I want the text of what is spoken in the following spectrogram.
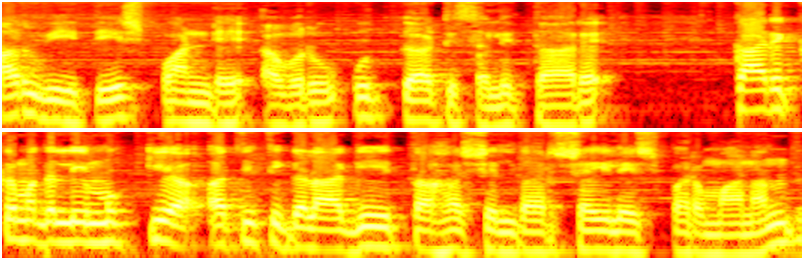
ಆರ್ ವಿ ದೇಶಪಾಂಡೆ ಅವರು ಉದ್ಘಾಟಿಸಲಿದ್ದಾರೆ. ಕಾರ್ಯಕ್ರಮದಲ್ಲಿ ಮುಖ್ಯ ಅತಿಥಿಗಳಾಗಿ ತಹಶೀಲ್ದಾರ್ ಶೈಲೇಶ್ ಪರಮಾನಂದ್,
